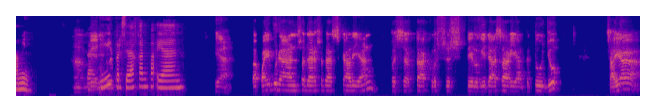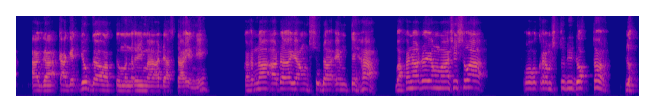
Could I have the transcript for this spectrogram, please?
Amin. Amin. Baik, persilahkan Pak Yan. Ya, Bapak Ibu dan saudara-saudara sekalian, peserta kursus teologi dasar yang ketujuh, saya agak kaget juga waktu menerima daftar ini, karena ada yang sudah MTH, bahkan ada yang mahasiswa program studi doktor. Loh,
